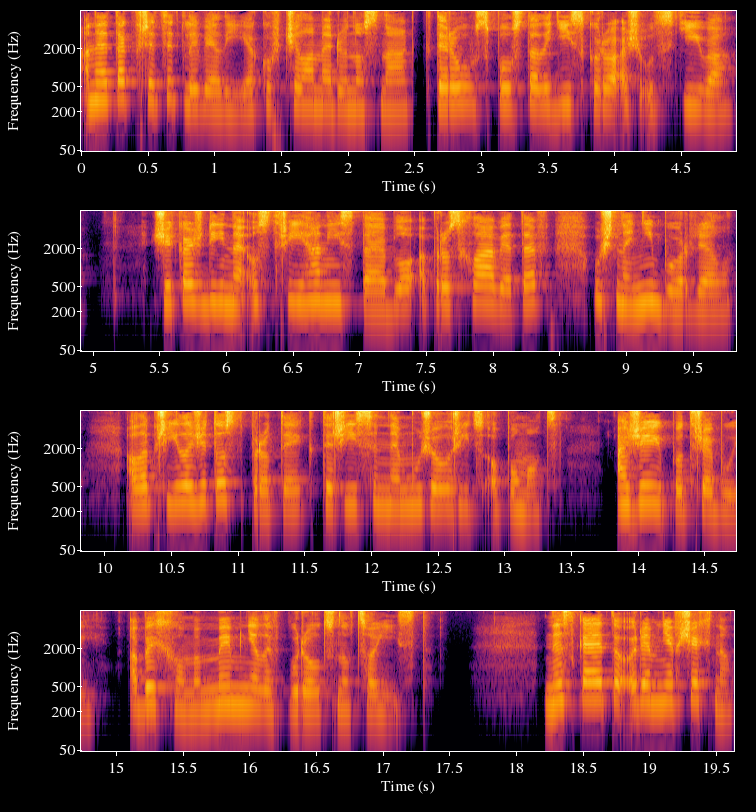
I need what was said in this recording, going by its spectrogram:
a ne tak přecitlivělí jako včela medonosná, kterou spousta lidí skoro až uctívá že každý neostříhaný stéblo a proschlá větev už není bordel, ale příležitost pro ty, kteří si nemůžou říct o pomoc a že ji potřebují, abychom my měli v budoucnu co jíst. Dneska je to ode mě všechno.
